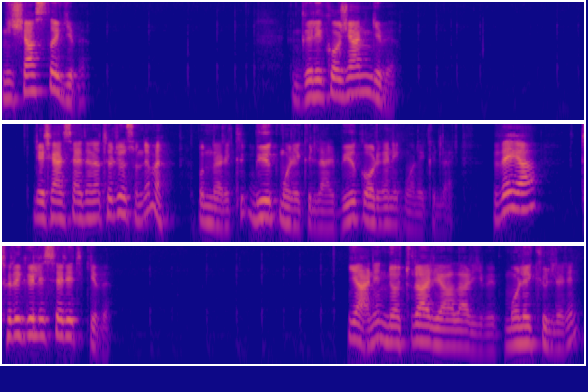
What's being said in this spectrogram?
Nişasta gibi. Glikojen gibi. Geçen seneden hatırlıyorsun değil mi? Bunları büyük moleküller, büyük organik moleküller. Veya trigliserit gibi. Yani nötral yağlar gibi moleküllerin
